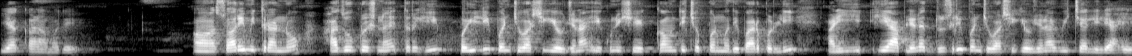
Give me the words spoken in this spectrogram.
या काळामध्ये. सॉरी मित्रांनो हा जो प्रश्न आहे तर ही पहिली पंचवार्षिक योजना एकोणीसशे एक्कावन्न ते छप्पनमध्ये पार पडली आणि ही ही आपल्याला दुसरी पंचवार्षिक योजना विचारलेली आहे.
